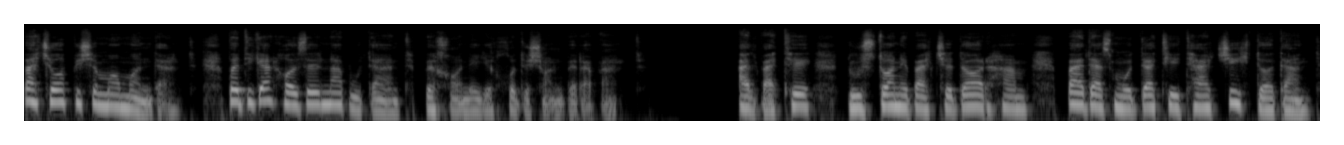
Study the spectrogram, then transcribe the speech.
بچه ها پیش ما ماندند و دیگر حاضر نبودند به خانه خودشان بروند. البته دوستان بچه دار هم بعد از مدتی ترجیح دادند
